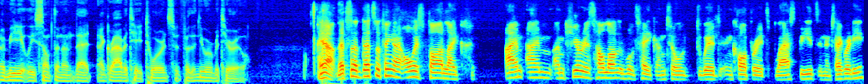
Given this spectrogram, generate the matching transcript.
immediately something that I gravitate towards for the newer material. Yeah, that's a that's the thing I always thought like I'm I'm I'm curious how long it will take until Dwid incorporates blast beats and integrity.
